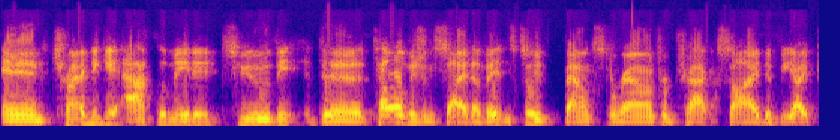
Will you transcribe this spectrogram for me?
and tried to get acclimated to the the television side of it and so he bounced around from trackside to vip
